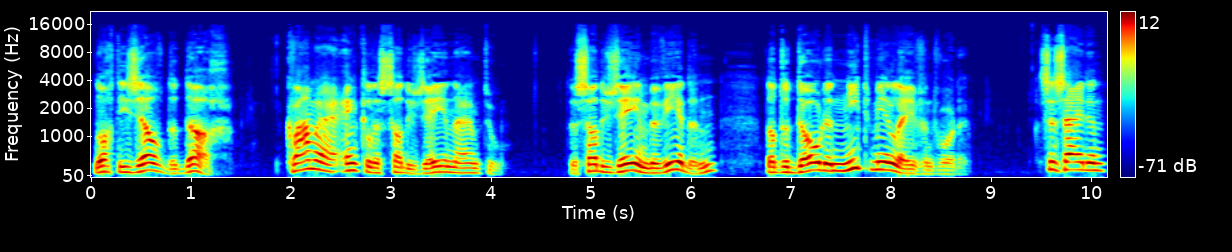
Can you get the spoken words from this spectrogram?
Nog diezelfde dag kwamen er enkele Sadduceeën naar hem toe. De Sadduceeën beweerden dat de doden niet meer levend worden. Ze zeiden:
